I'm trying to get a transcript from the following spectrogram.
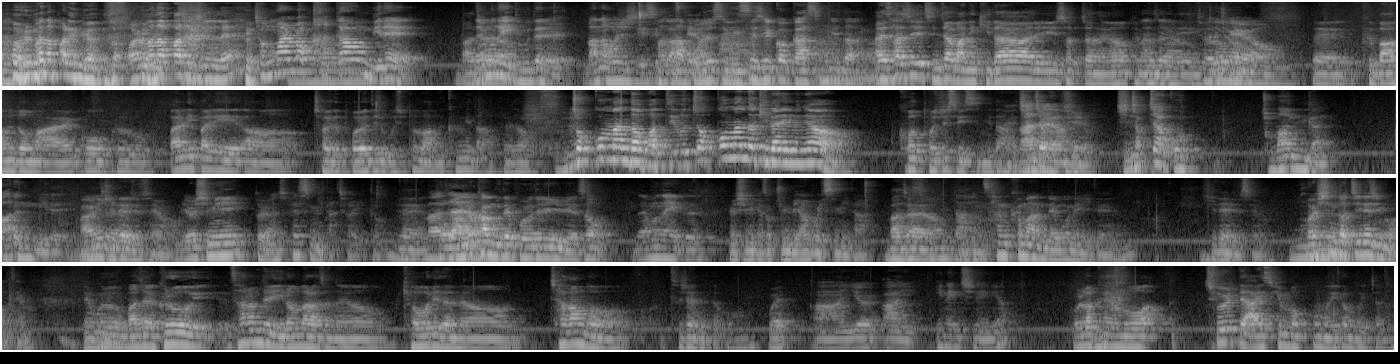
얼마나 빠르면 얼마나 빠르실래? 정말로 가까운 미래. 레모네이드 무대를 만나보실 수 있을 것 만나 같아요. 보실 수 있으실 것 같습니다. 아니 사실 진짜 많이 기다리셨잖아요 팬분들이. 죄송해요. 네, 그 마음을 너무 알고 그리고 빨리 빨리 어, 저희도 보여드리고 싶은 마음이 큽니다. 그래서 음. 조금만 더 버티고 조금만 더 기다리면요 곧 보실 수 있습니다. 네, 진짜 맞아요. 보세요. 진짜, 진짜 곧 조만간 빠른 미래 많이 맞아요. 기대해 주세요. 열심히 또 연습했습니다. 저희도 네, 맞아요. 더 완벽한 무대 보여드리기 위해서 레모네이드 열심히 계속 준비하고 있습니다. 맞아요. 맞습니다. 음, 상큼한 레모네이드 기대해 주세요. 훨씬 더 진해진 것 같아요. 그리고. 맞아요. 그리고 이- 사람들이 이런 말 하잖아요. 겨울이 되면 차가운 거 드셔야 된다고. 아 이열 아 이- 인행 진행이요? 몰라 그냥 뭐 추울 때 아이스크림 먹고 뭐 이런 거 있잖아.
